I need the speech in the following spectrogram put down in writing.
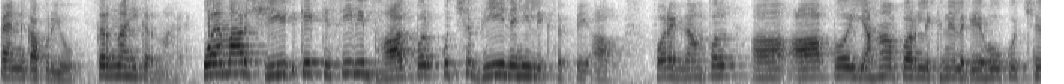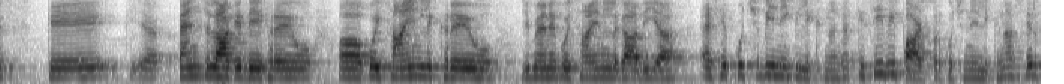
पेन का प्रयोग, करना ही करना है। ओएमआर शीट के किसी भी भाग पर कुछ भी नहीं लिख सकते आप। फॉर एग्ज़ाम्पल आप यहाँ पर लिखने लगे हो कुछ के पेन चला के देख रहे हो आ, कोई साइन लिख रहे हो जी मैंने कोई साइन लगा दिया ऐसे कुछ भी नहीं लिखना का किसी भी पार्ट पर कुछ नहीं लिखना सिर्फ़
